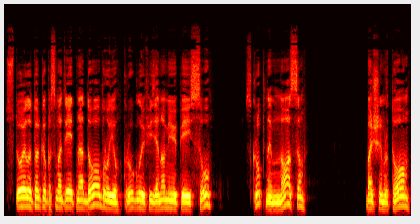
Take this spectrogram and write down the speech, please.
Стоило только посмотреть на добрую, круглую физиономию Пейсу с крупным носом, большим ртом,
